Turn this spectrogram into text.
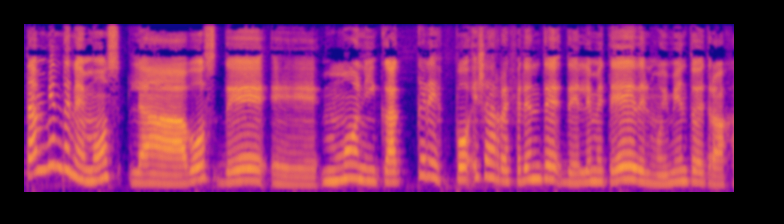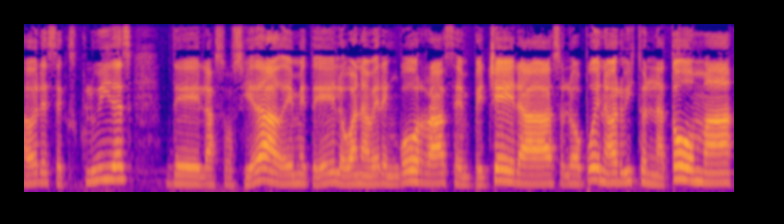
También tenemos la voz de eh, Mónica Crespo. Ella es referente del MTE, del Movimiento de Trabajadores Excluidos de la Sociedad. De MTE lo van a ver en gorras, en pecheras, lo pueden haber visto en la toma,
